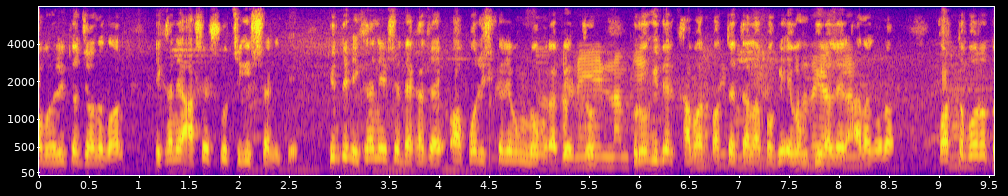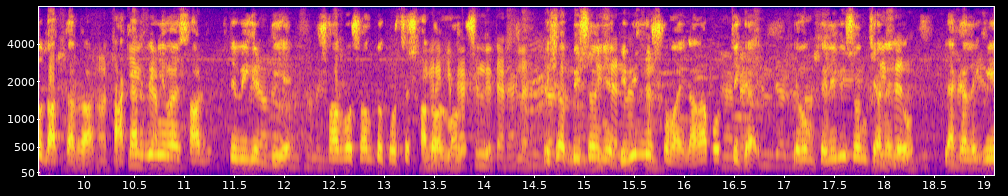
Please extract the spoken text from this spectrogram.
অবহেলিত জনগণ এখানে আসে সুচিকিৎসা নিতে। কিন্তু এখানে এসে দেখা যায় অপরিষ্কার এবং নোংরা বেডরুম রোগীদের খাবার পাত্রের তেলাপোকে এবং বিড়ালের আনাগোনা কর্তব্যরত ডাক্তাররা টাকার বিনিময়ে সার্টিফিকেট দিয়ে সর্বশান্ত করছে সাধারণ মানুষ এসব বিষয় নিয়ে বিভিন্ন সময় নানা পত্রিকায় এবং টেলিভিশন চ্যানেলেও লেখালেখি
